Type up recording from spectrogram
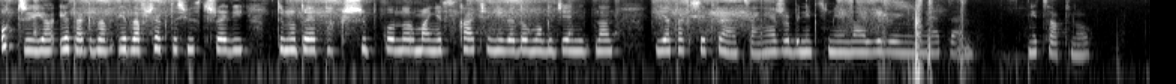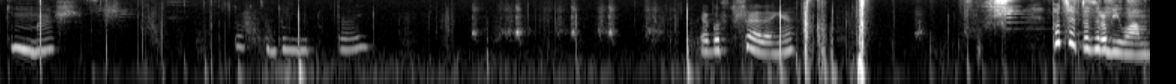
O ty, ja, ja tak ja zawsze jak ktoś mnie strzeli, tym no to ja tak szybko normalnie skaczę, nie wiadomo gdzie, na, ja tak się kręcę, nie? Żeby nikt mnie najwyżej nie ten, nie capnął. To masz. Kto chce do mnie tutaj? Ja go strzelę, nie? Po co ja to zrobiłam?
